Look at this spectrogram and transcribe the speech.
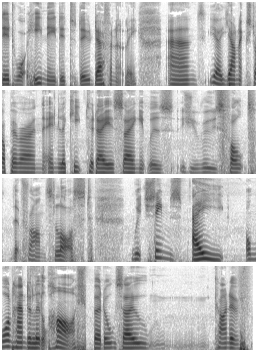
did what he needed to do, definitely. And yeah, Yannick Stopera in, in L'Equipe today is saying it was Giroud's fault that France lost, which seems a on one hand a little harsh, but also kind of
